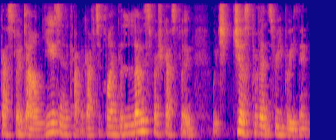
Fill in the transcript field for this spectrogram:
gas flow down using the capnograph to find the lowest fresh gas flow, which just prevents rebreathing.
